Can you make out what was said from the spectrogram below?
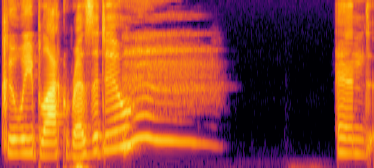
gooey black residue. And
